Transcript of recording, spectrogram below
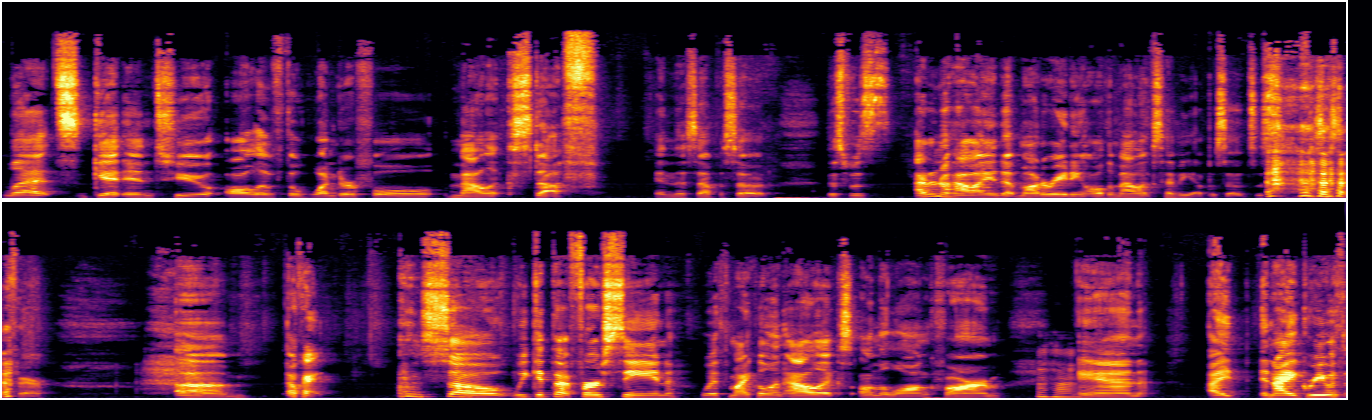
let's get into all of the wonderful Malex stuff in this episode. This was I don't know how I end up moderating all the Malex heavy episodes. This, this isn't fair. Um okay. So we get that first scene with Michael and Alex on the long farm and I and I agree with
